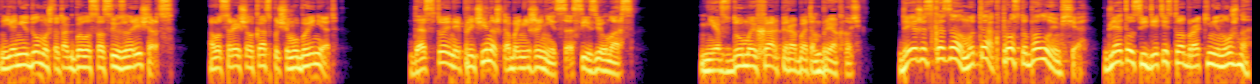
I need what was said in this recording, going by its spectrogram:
Я не думаю, что так было со Сьюзен Ричардс. А вот с Рэйчел Кац почему бы и нет? «Достойная причина, чтобы не жениться», – съязвил Марс. «Не вздумай Харпер об этом брякнуть». «Да я же сказал, мы так, просто балуемся. Для этого свидетельства о браке не нужно.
